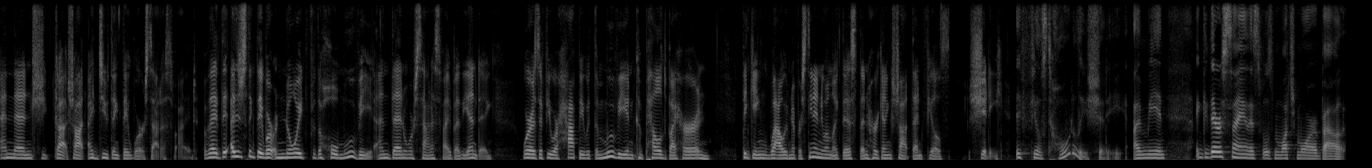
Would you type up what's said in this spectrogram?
and then she got shot, I do think they were satisfied. I just think they were annoyed for the whole movie and then were satisfied by the ending. Whereas if you were happy with the movie and compelled by her and thinking, wow, we've never seen anyone like this, then her getting shot then feels shitty. It feels totally shitty. I mean, they're saying this was much more about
